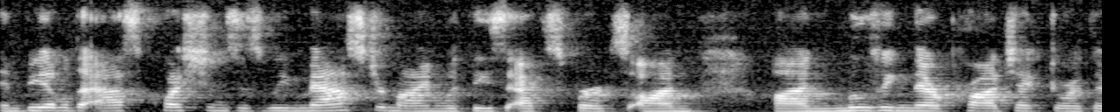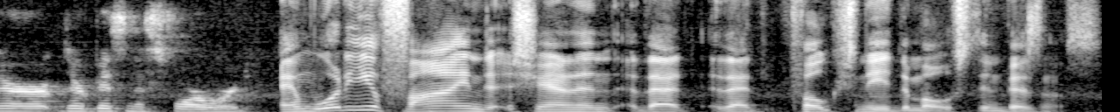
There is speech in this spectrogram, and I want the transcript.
and be able to ask questions as we mastermind with these experts on on moving their project or their, their business forward. And what do you find, Shannon, that, that folks need the most in business?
